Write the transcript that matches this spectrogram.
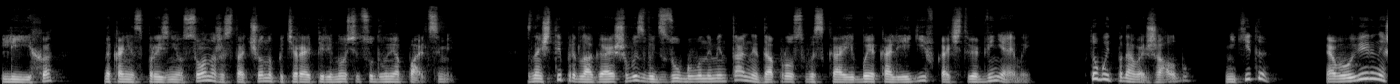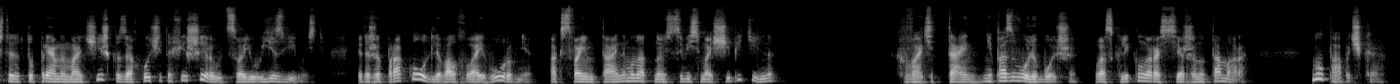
«Лихо», — наконец произнес он, ожесточенно потирая переносицу двумя пальцами. Значит, ты предлагаешь вызвать Зубову на ментальный допрос в СК и Б коллегии в качестве обвиняемой. Кто будет подавать жалобу? Никита? А вы уверены, что этот упрямый мальчишка захочет афишировать свою уязвимость? Это же прокол для волхва его уровня, а к своим тайнам он относится весьма щепетильно. «Хватит тайн, не позволю больше», — воскликнула рассерженно Тамара. «Ну, папочка,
